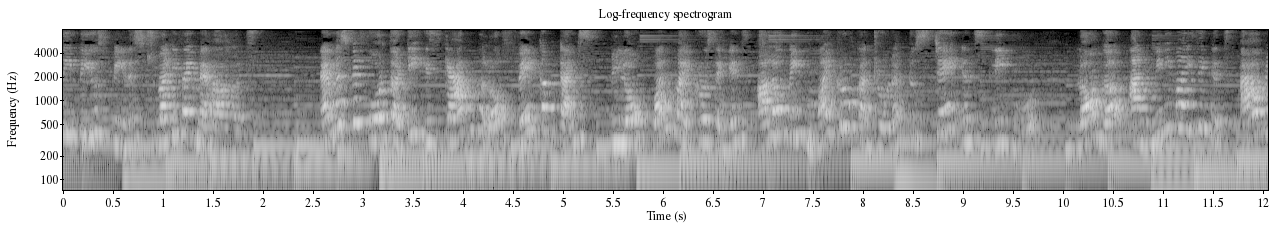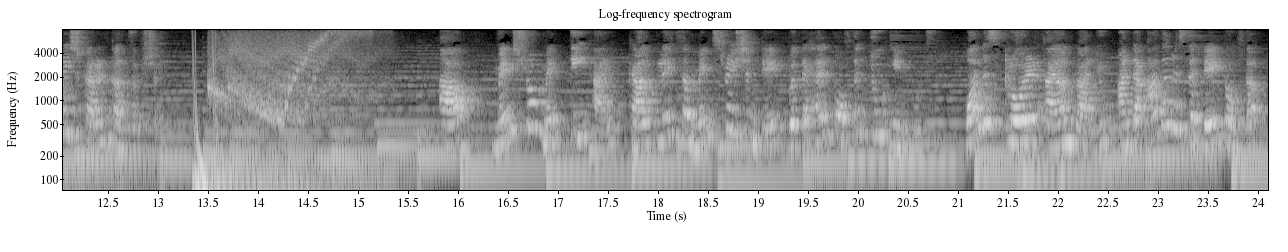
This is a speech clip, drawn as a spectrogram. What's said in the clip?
CPU speed is 25 MHz. MSP430 is capable of wake-up times below 1 microseconds allowing microcontroller to stay in sleep mode longer and minimizing its average current consumption. Our Menstruomet TI calculates the menstruation date with the help of the two inputs. One is chloride ion value and the other is the date of the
